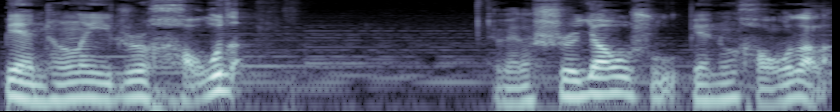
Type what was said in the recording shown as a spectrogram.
变成了一只猴子，就给他施妖术变成猴子了。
